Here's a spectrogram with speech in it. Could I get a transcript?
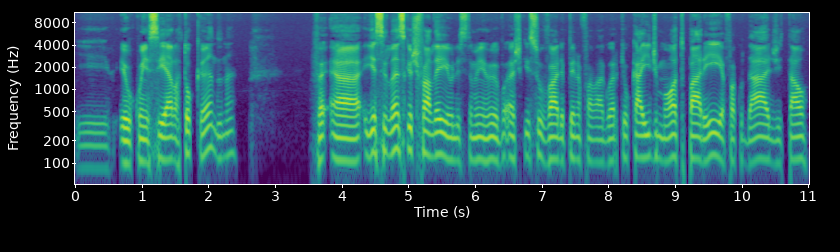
e eu conheci ela tocando, né? Uh, e esse lance que eu te falei, Ulisses, também, eu acho que isso vale a pena falar agora, que eu caí de moto, parei a faculdade e tal.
